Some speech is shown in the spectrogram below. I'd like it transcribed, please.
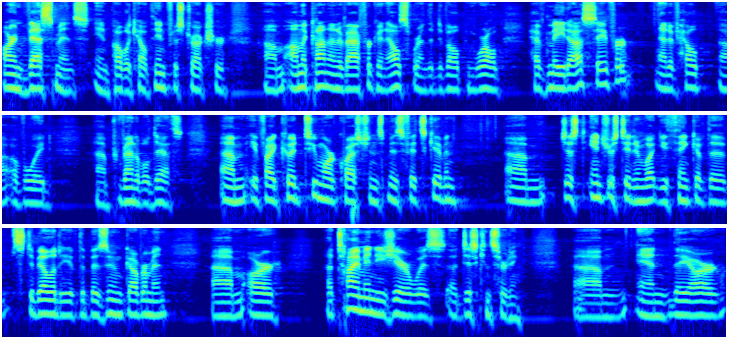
our investments in public health infrastructure um, on the continent of Africa and elsewhere in the developing world have made us safer and have helped uh, avoid uh, preventable deaths. Um, if I could, two more questions. Ms. Fitzgibbon, um, just interested in what you think of the stability of the Bazoum government. Um, our uh, time in Niger was uh, disconcerting. Um, and they are,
